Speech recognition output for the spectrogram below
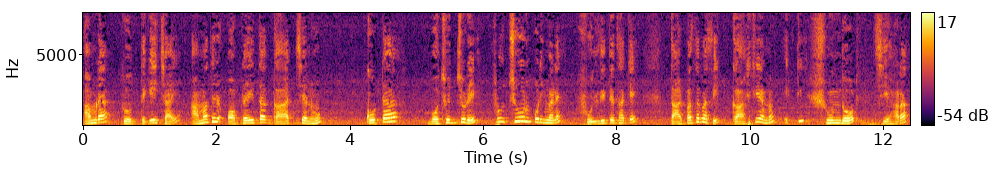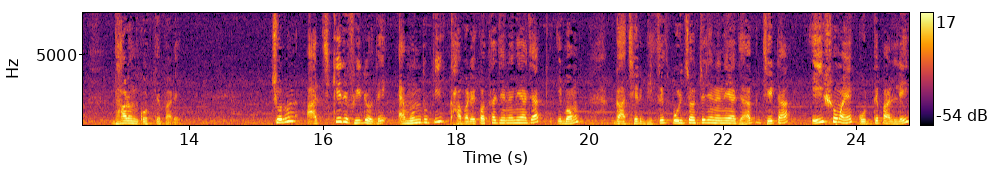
আমরা প্রত্যেকেই চাই আমাদের অপরাজিতা গাছ যেন গোটা বছর জুড়ে প্রচুর পরিমাণে ফুল দিতে থাকে। তার পাশাপাশি গাছটি যেন একটি সুন্দর চেহারা ধারণ করতে পারে। চলুন আজকের ভিডিওতে এমন দুটি খাবারের কথা জেনে নেওয়া যাক এবং গাছের বিশেষ পরিচর্যা জেনে নেওয়া যাক, যেটা এই সময়ে করতে পারলেই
